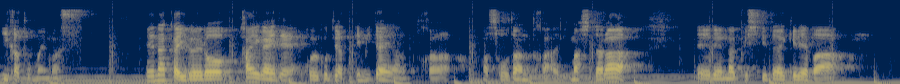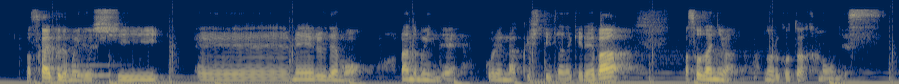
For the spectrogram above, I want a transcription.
いいかと思います。で、なんかいろいろ海外でこういうことやってみたいなとか、まあ、相談とかありましたら、えー、連絡していただければ、まあ、スカイプでもいいですし、えー、メールでも何でもいいんでご連絡していただければ、まあ、相談には乗ることは可能です。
